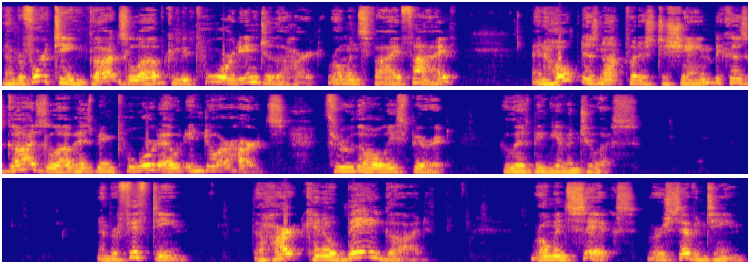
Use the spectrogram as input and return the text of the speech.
Number 14, God's love can be poured into the heart. Romans 5 5. And hope does not put us to shame because God's love has been poured out into our hearts through the Holy Spirit who has been given to us. Number 15, the heart can obey God. Romans 6, verse 17.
